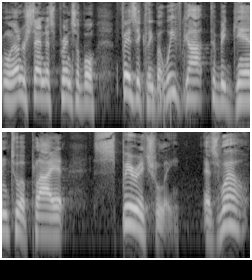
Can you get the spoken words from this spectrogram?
we understand this principle physically, but we've got to begin to apply it spiritually as well.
